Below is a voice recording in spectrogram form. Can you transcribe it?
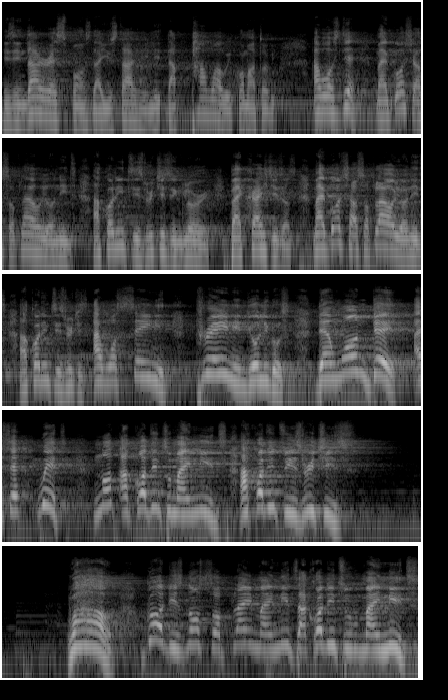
It's in that response that you start that power will come out of you. I was there. My God shall supply all your needs according to his riches in glory by Christ Jesus. My God shall supply all your needs according to his riches. I was saying it, praying in the Holy Ghost. Then one day I said, Wait, not according to my needs, according to his riches. Wow, God is not supplying my needs according to my needs,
